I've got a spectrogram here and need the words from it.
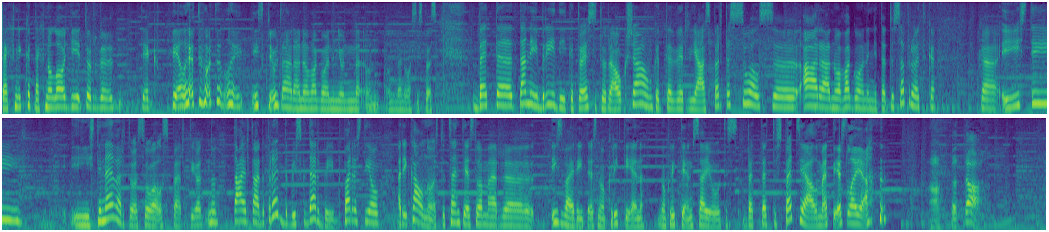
tehnika, tehnoloģija tur uh, tiek pielietota, lai izkļūtu ārā no vagoniņa un, un, un nenosistos. Bet uh, tajā brīdī, kad tu esi tur augšā un kad tev ir jāspēr tas solis ārā no vagoniņa, tad tu saproti, ka, ka īsti īsti nevar to soli spērt. Jo, nu, tā ir tāda pretdabiska darbība. Parasti jau arī kalnos tu centies tomēr uh, izvairīties no kritiena, no kritiena sajūtas, bet te tu speciāli meties lejā. Ak, tad tā.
